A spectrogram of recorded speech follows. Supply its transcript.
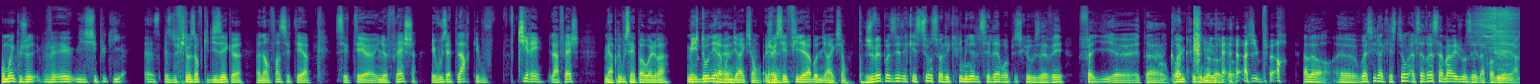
au moins que je, que- je sais plus qui, un espèce de philosophe qui disait que un enfant c'était, euh, c'était euh, une flèche et vous êtes l'arc et vous tirez la flèche, mais après vous savez pas où elle va. Mais donnez la bonne direction. Je vais Ouais. essayer de filer la bonne direction. Je vais poser des questions sur les criminels célèbres puisque vous avez failli euh, être un grand Un criminologue. Ah, j'ai peur. Alors, euh, voici la question. Elle s'adresse à Marie-Josée, la première.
